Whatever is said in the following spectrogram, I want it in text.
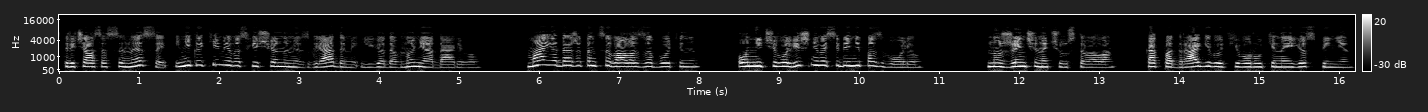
встречался с Инессой и никакими восхищенными взглядами ее давно не одаривал. Майя даже танцевала с Заботиным, он ничего лишнего себе не позволил. Но женщина чувствовала, как подрагивают его руки на ее спине.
